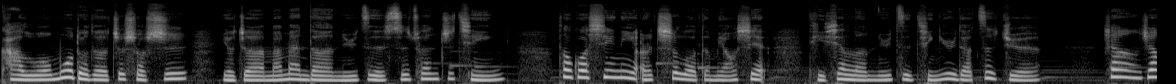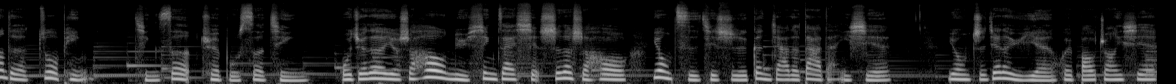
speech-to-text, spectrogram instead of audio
卡罗莫朵的这首诗有着满满的女子思春之情，透过细腻而赤裸的描写，体现了女子情欲的自觉。像这样的作品，情色却不色情。我觉得有时候女性在写诗的时候，用词其实更加的大胆一些，用直接的语言会包装一些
